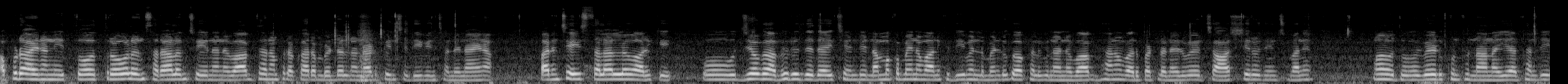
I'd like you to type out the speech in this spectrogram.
అప్పుడు ఆయన నీ తో త్రోవలను సరళం చేయననే వాగ్దానం ప్రకారం బిడ్డలను నడిపించి దీవించండి నాయన. పనిచేయి స్థలాల్లో వారికి ఓ ఉద్యోగ అభివృద్ధి దయచేయండి. నమ్మకమైన వానికి దీవెనలు మెండుగా కలిగిన వాగ్దానం వారి పట్ల నెరవేర్చి ఆశీర్వదించమని వేడుకుంటున్నానయ్యా వేడుకుంటున్నాను అయ్యా తండ్రి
